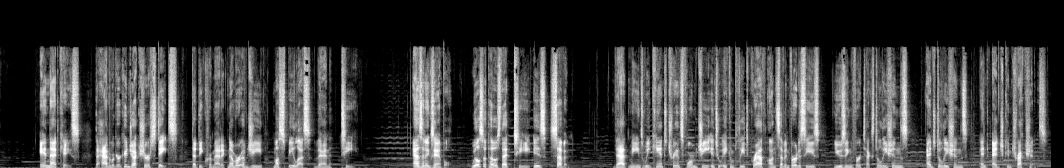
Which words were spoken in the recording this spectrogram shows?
In that case, the Hadwiger conjecture states that the chromatic number of g must be less than t. As an example, we'll suppose that t is 7. That means we can't transform g into a complete graph on 7 vertices using vertex deletions edge deletions, and edge contractions.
